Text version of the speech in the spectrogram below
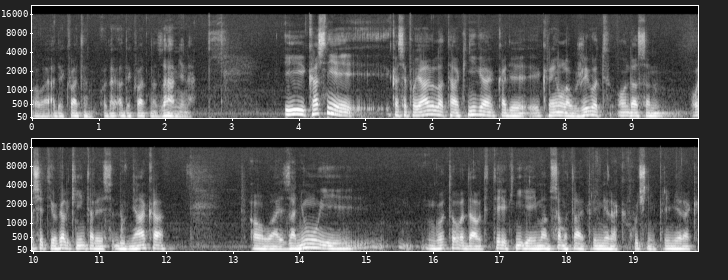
ovaj, adekvatan, adekvatna zamjena. I kasnije, kad se pojavila ta knjiga, kad je krenula u život, onda sam osjetio veliki interes Duvnjaka ovaj, za nju i gotovo da od te knjige imam samo taj primjerak, kućni primjerak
